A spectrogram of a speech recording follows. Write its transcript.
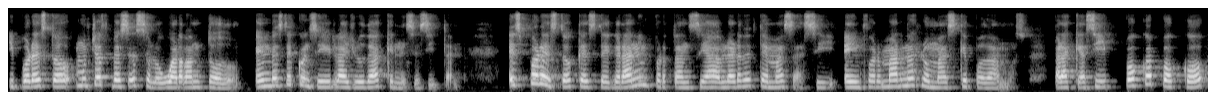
y por esto muchas veces se lo guardan todo en vez de conseguir la ayuda que necesitan. Es por esto que es de gran importancia hablar de temas así e informarnos lo más que podamos, para que así poco a poco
